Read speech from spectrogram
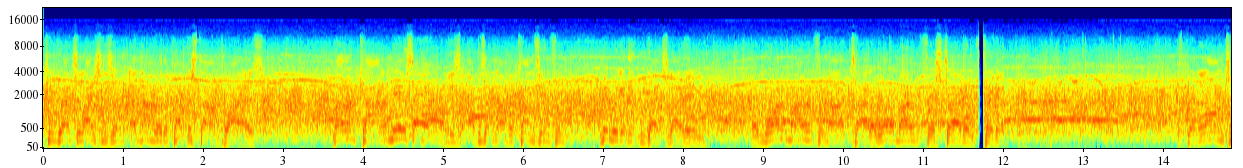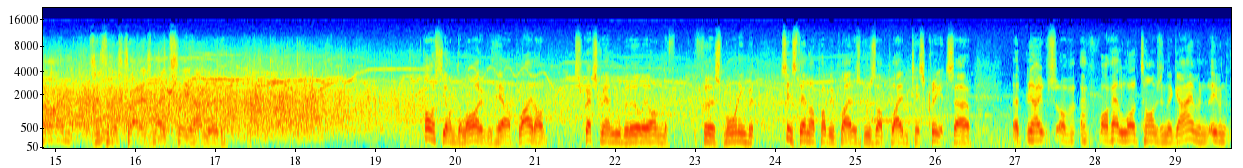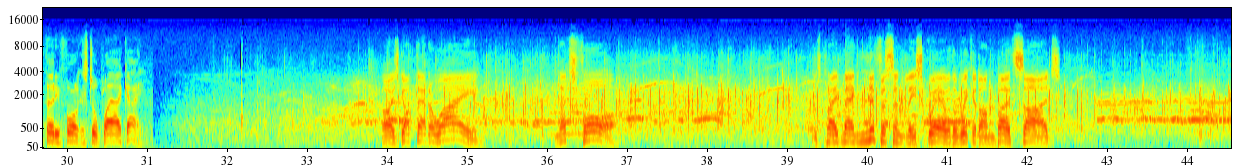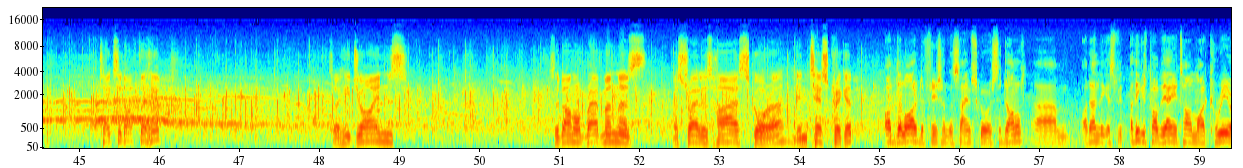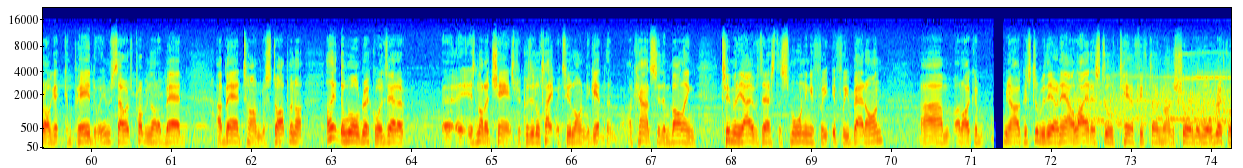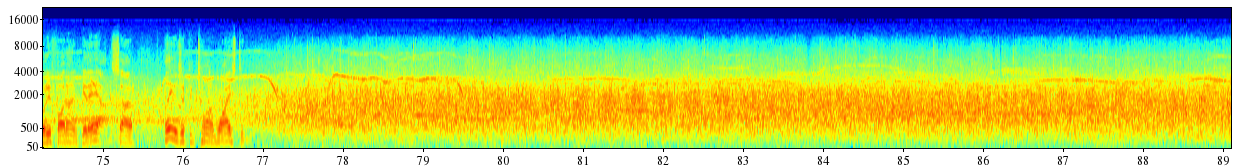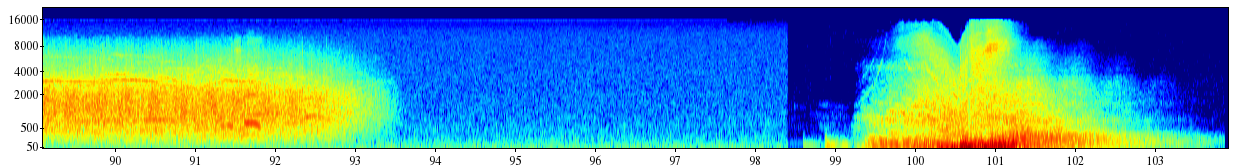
congratulations of a number of the Pakistan players. Moin Khan, Aamer Sohail, his opposite number, comes in from mid-wicket to congratulate him. And what a moment for Mark Taylor, what a moment for Australian cricket It's been a long time since an Australian's made 300. Obviously, I'm delighted with how I played. I scratched around a little bit early on the, the first morning, but since then I've probably played as good as I've played in Test cricket. So, uh, you know, I've, I've had a lot of times in the game, and even at 34 I can still play okay. Oh, he's got that away. And that's four. He's played magnificently square with a wicket on both sides. Takes it off the hip. So he joins Sir Donald Bradman as Australia's highest scorer in Test cricket. I'm delighted to finish on the same score as Sir Donald. Um, I don't think it's, I think it's probably the only time in my career I'll get compared to him, so it's probably not a bad a bad time to stop. And I, I think the world record's out of uh, is not a chance because it'll take me too long to get them. I can't see them bowling too many overs as this morning if we if we bat on. Um, and I could, you know, I could still be there an hour later, still 10 or 15 runs short of the world record if I don't get out. So I think it's just be time wasted.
